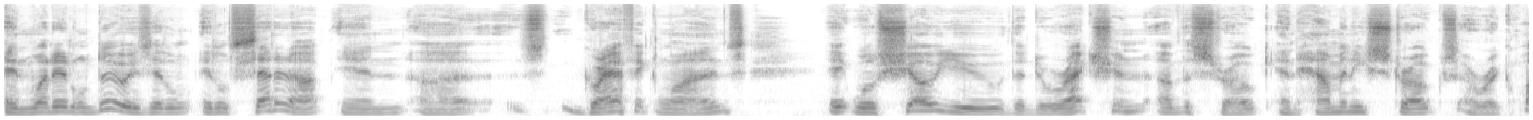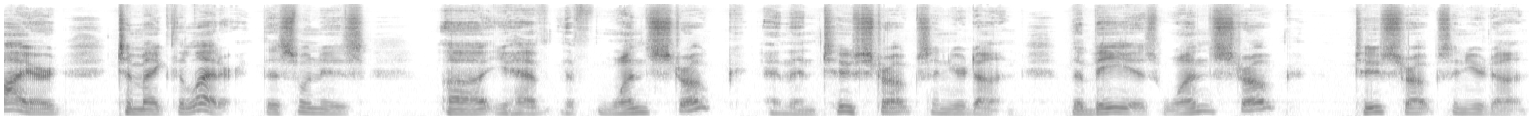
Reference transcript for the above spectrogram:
And what it'll do is it'll it'll set it up in uh, graphic lines. It will show you the direction of the stroke and how many strokes are required to make the letter. This one is uh, you have the one stroke and then two strokes and you're done. The B is one stroke, two strokes and you're done.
